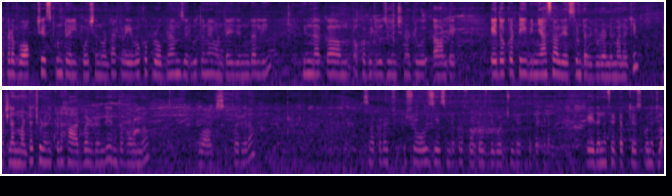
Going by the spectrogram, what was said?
అక్కడ వాక్ చేసుకుంటూ వెళ్ళిపోవచ్చు అనమాట అక్కడ ఏవో ఒక ప్రోగ్రామ్స్ జరుగుతూనే ఉంటాయి జనరల్లీ ఇందాక ఒక వీడియో చూపించినట్టు అంటే ఏదో ఒకటి విన్యాసాలు చేస్తుంటారు చూడండి మనకి. అట్లా అనమాట చూడండి ఇక్కడ హార్బర్ చూడండి ఎంత బాగుందో. వాక్ సూపర్ కదా. సో అక్కడ షోస్ చేస్తుంటే అక్కడ ఫొటోస్ దిగొచ్చు లేకపోతే అక్కడ ఏదైనా సెటప్ చేసుకొని ఇట్లా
